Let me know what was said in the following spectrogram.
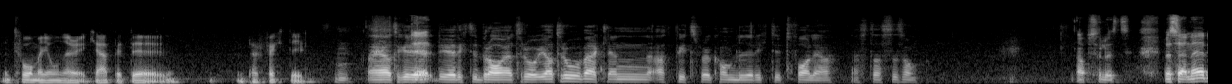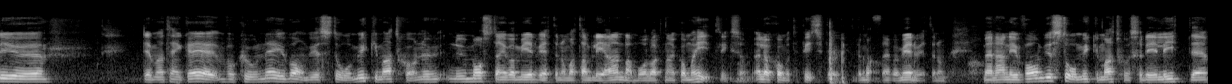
med två miljoner i capita. Det är en perfekt deal. Mm. Nej, jag tycker det, det är riktigt bra. Jag tror, jag tror verkligen att Pittsburgh kommer bli riktigt farliga nästa säsong. Absolut. Men sen är det ju... Det man tänker är, Vokun är ju van vid att stå mycket matcher. Nu, nu måste han ju vara medveten om att han blir andra målvakt när han kommer hit liksom. Eller kommer till Pittsburgh. Det måste han vara medveten om. Men han är ju van vid att stå mycket matcher så det är lite...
